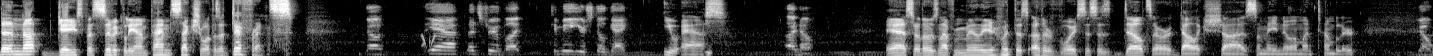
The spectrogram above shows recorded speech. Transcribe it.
I'm not gay specifically, I'm pansexual. There's a difference. no. Yeah, that's true, but to me, you're still gay. You ass. I know. Yeah, so those not familiar with this other voice, this is Delta or Dalek Sha, as some may know him on Tumblr. Yo.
